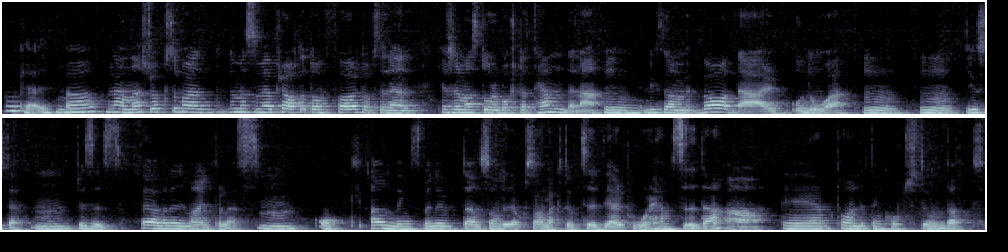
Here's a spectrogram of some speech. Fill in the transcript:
Okej, ja. Men annars också bara, men som vi har pratat om förut också, den, kanske när man står och borstar tänderna. Liksom, var där och då. Mm, mm, just det, Mm. precis. Öva dig i mindfulness. Mm. Och andningsminuten som vi också har lagt upp tidigare på vår hemsida. Ja. Eh, ta en liten kort stund att...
